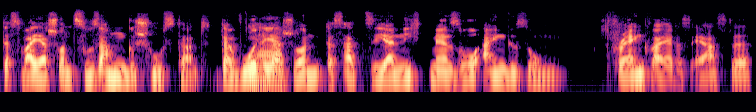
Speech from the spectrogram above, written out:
das war ja schon zusammengeschustert. Da wurde Ja. ja schon, das hat sie ja nicht mehr so eingesungen. Frank war ja das erste.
